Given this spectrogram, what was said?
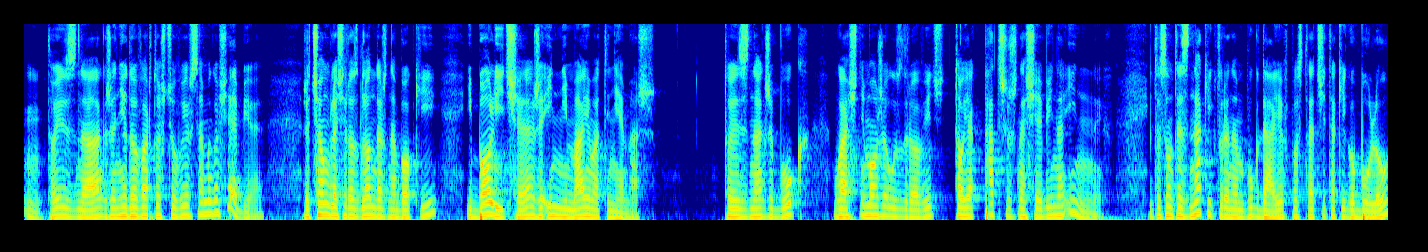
Hmm, to jest znak, że nie dowartościowujesz samego siebie, że ciągle się rozglądasz na boki i boli cię, że inni mają, a ty nie masz. To jest znak, że Bóg właśnie może uzdrowić to, jak patrzysz na siebie i na innych. I to są te znaki, które nam Bóg daje w postaci takiego bólu,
